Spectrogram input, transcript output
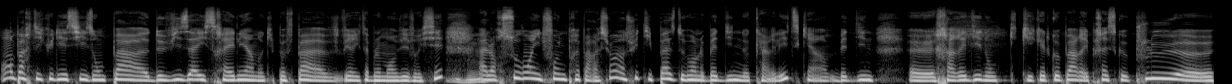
en particulier s'ils n'ont pas de visa israélien, donc ils peuvent pas véritablement vivre ici. Mhm. Alors souvent, ils font une préparation et ensuite ils passent devant le Beddin de Karelitz, qui est un Beddin euh, Haredi, donc qui quelque part est presque plus euh,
